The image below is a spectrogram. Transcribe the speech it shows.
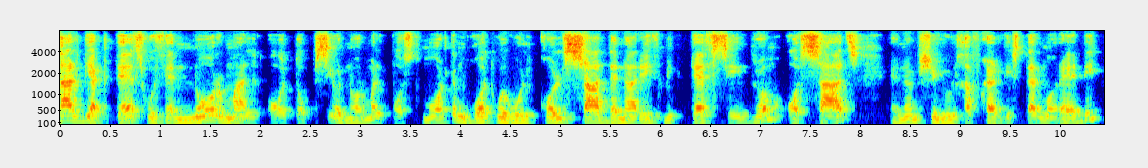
cardiac deaths with a normal autopsy or normal postmortem, what we will call sudden arrhythmic death syndrome or SADS, and I'm sure you will have heard this term already,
